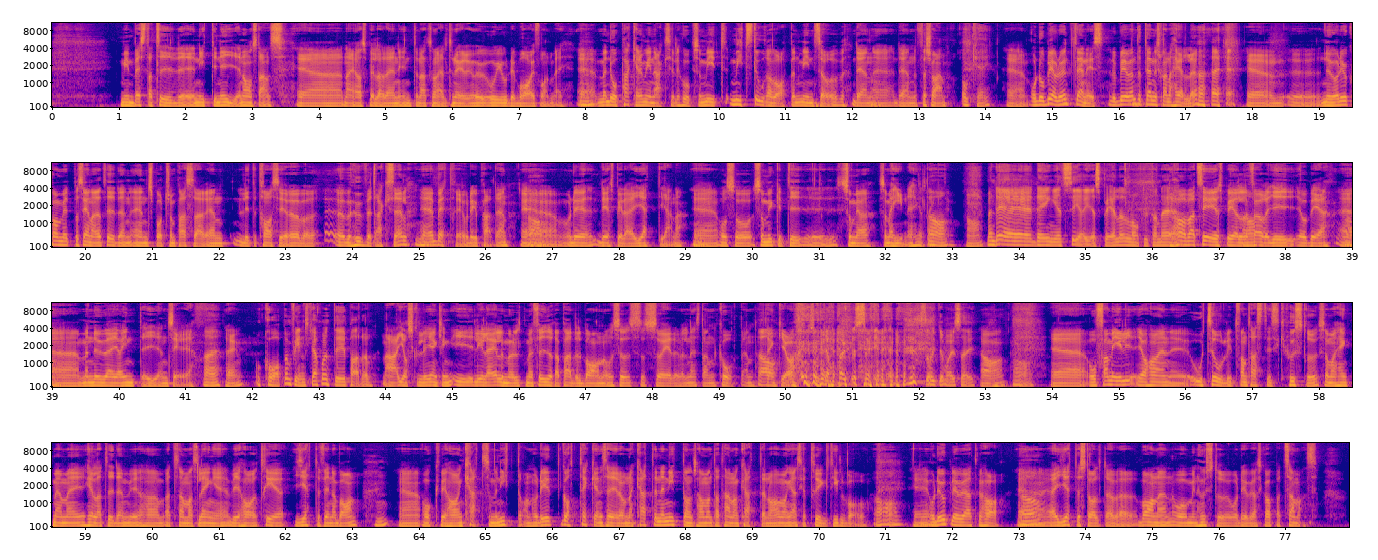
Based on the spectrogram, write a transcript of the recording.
min bästa tid 99 någonstans. när jag spelade en internationell turnering och, gjorde bra ifrån mig. Mm. men då packade min axel ihop, så mitt, mitt stora vapen, min serve, den, mm. den försvann. Okej. Okay. Eh, och då blev det inte tennis. Det blev inte tennisstjärna heller. Eh, eh, nu har det ju kommit på senare tid en, en sport som passar en lite trasig över, över huvudet-axel mm. bättre och det är padden. Ja. Och det, det, spelar jag jättegärna. Mm. och så, så mycket tid som jag, som jag hinner helt enkelt. Ja. Men det är, det är inget seriespel eller något? Utan det, är... det har varit seriespel ja. före J och B. Ja. Men nu är jag inte i en serie. Nej. Nej. Och korpen finns kanske inte i paddel? Nej, jag skulle egentligen i lilla Älmhult med fyra paddelbanor så, så, så, är det väl nästan korpen, ja, tänker jag. Så kan man ju säga. Så kan man ju säga. Ja. Eh, och familj, jag har en eh, otroligt fantastisk hustru som har hängt med mig hela tiden. Vi har varit tillsammans länge. Vi har tre jättefina barn. Mm. Eh, och vi har en katt som är 19. Och det är ett gott tecken, säger de. När katten är 19 så har man tagit hand om katten och har man ganska trygg tillvaro. Ja. Eh, och det upplever jag att vi har. Ja. Jag är jättestolt över barnen och min hustru och det vi har skapat tillsammans.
